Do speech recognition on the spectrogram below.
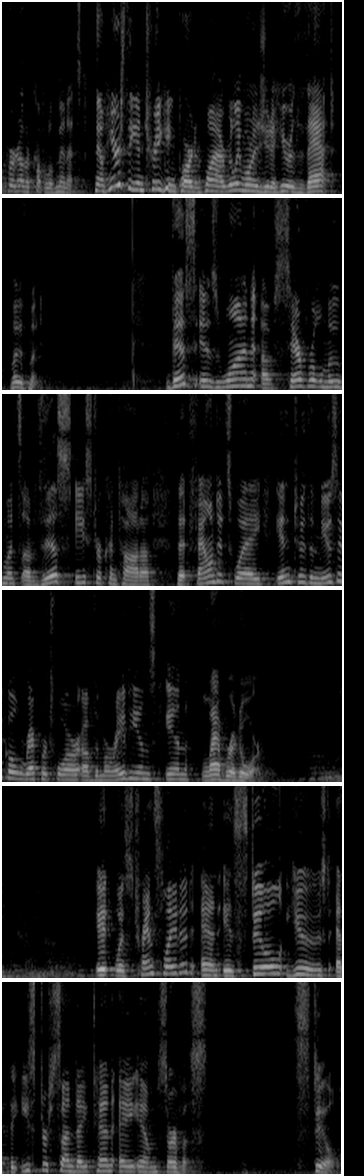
For another couple of minutes. Now, here's the intriguing part and why I really wanted you to hear that movement. This is one of several movements of this Easter cantata that found its way into the musical repertoire of the Moravians in Labrador. It was translated and is still used at the Easter Sunday 10 a.m. service. Still.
